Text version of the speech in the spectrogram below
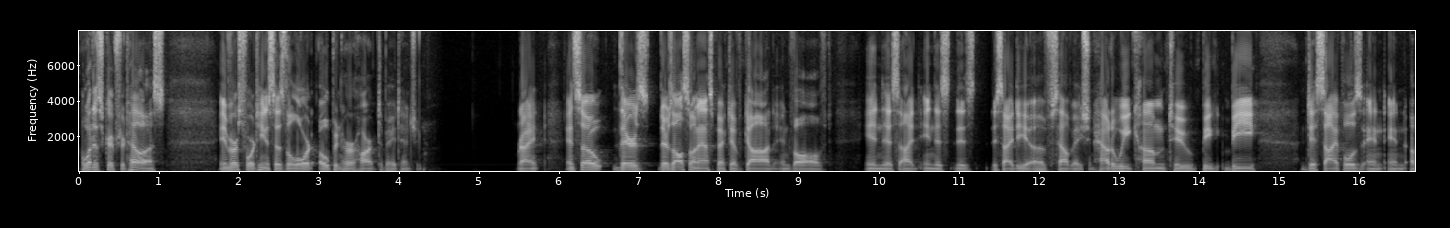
what does Scripture tell us? In verse 14, it says, "The Lord opened her heart to pay attention." Right, and so there's there's also an aspect of God involved in this in this this this idea of salvation. How do we come to be be disciples and and uh,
